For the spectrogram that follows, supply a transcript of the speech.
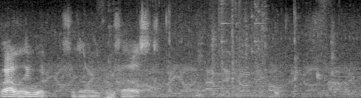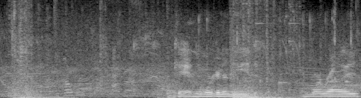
Wow, they went for that pretty fast. Okay, and then we're gonna need one more ride.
